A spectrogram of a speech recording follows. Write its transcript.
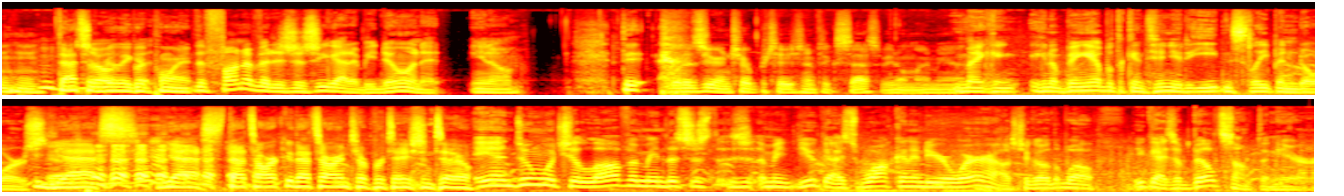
Mm-hmm. That's So, a really good point. The fun of it is just you got to be doing it, you know, The- What is your interpretation of success, if you don't mind me asking? making, you know, being able to continue to eat and sleep indoors. Yes, yes, that's our that's our interpretation too. And doing what you love. I mean, this is, this is- I mean, you guys walking into your warehouse, you go, well, you guys have built something here.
